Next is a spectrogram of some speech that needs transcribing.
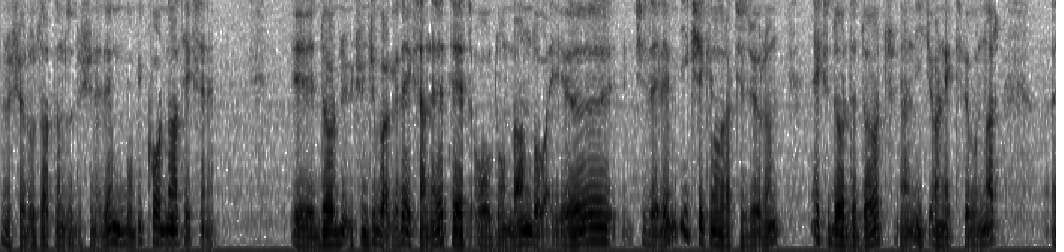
Şunu şöyle uzattığımızı düşünelim. Bu bir koordinat ekseni. E, 4. 3. bölgede eksenlere teğet olduğundan dolayı çizelim. İlk şekil olarak çiziyorum. Eksi 4'e 4 yani ilk örnek tipi bunlar. E,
